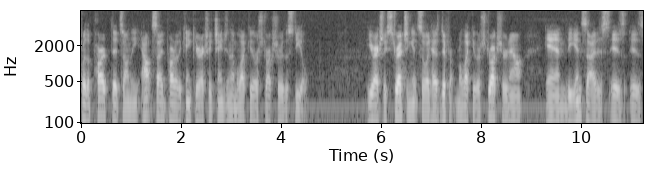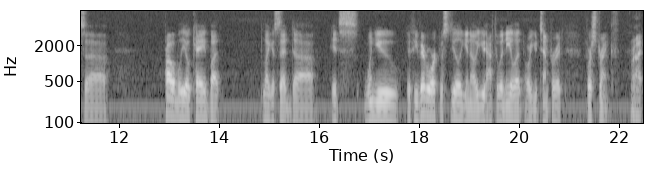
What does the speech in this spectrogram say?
for the part that's on the outside part of the kink you're actually changing the molecular structure of the steel you're actually stretching it so it has different molecular structure now and the inside is is is uh, probably okay but like i said uh, it's when you if you've ever worked with steel you know you have to anneal it or you temper it for strength Right.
